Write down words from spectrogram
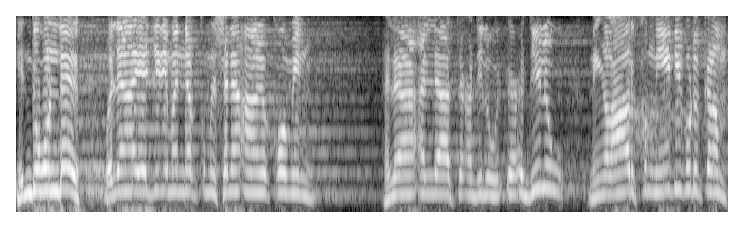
എന്തുകൊണ്ട്. നിങ്ങൾ ആർക്കും നീതി കൊടുക്കണം.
